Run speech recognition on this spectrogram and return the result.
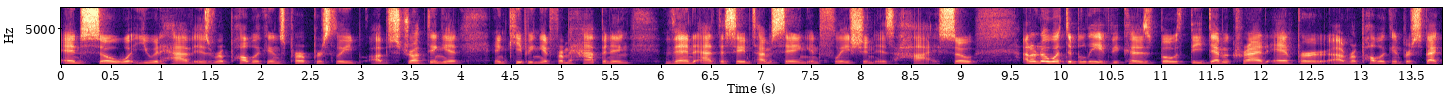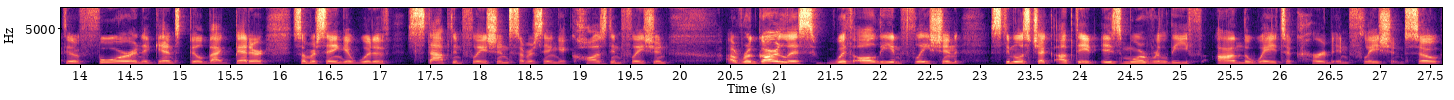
And so what you would have is Republicans purposely obstructing it and keeping it from happening, then at the same time saying inflation is high. So I don't know what to believe because both the Democrat and per, uh, Republican perspective for and against Build Back Better, some are saying it would have stopped inflation, some are saying it caused inflation. Uh, regardless, with all the inflation, stimulus check update is more relief on the way to curb inflation. So,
